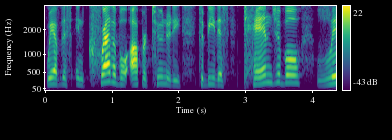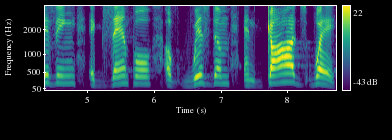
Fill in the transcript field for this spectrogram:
we have this incredible opportunity to be this tangible, living example of wisdom and God's way,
